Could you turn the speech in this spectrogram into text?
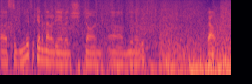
a significant amount of damage done, um, you know, with about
